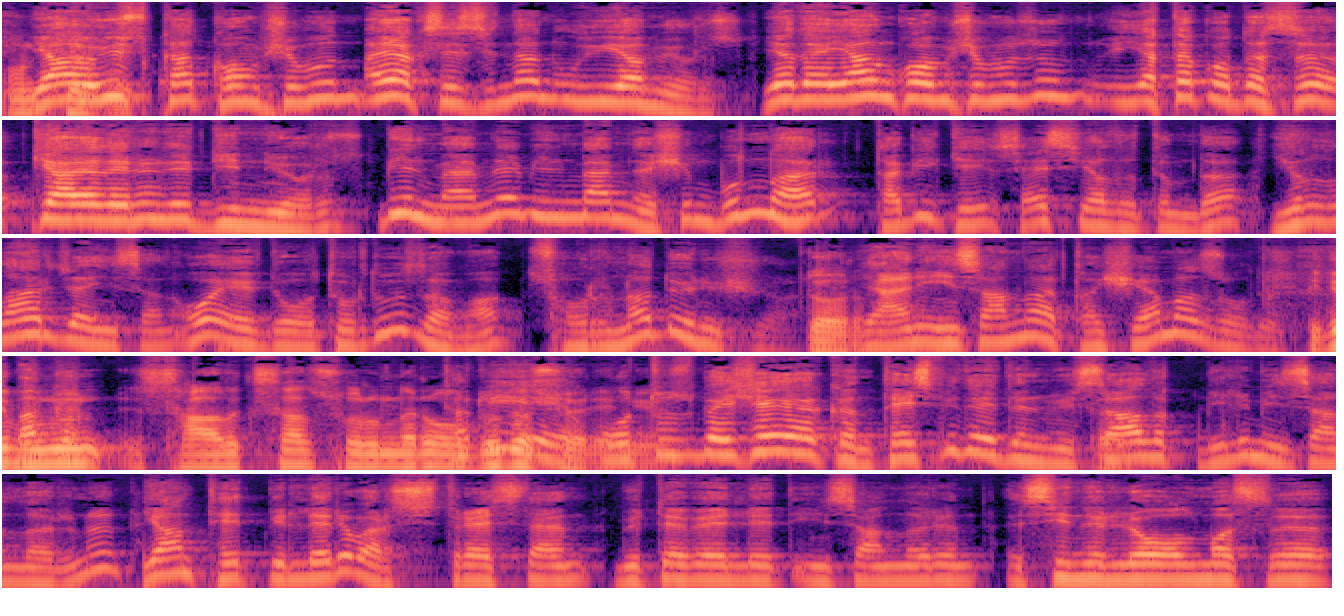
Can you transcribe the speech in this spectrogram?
Onu ya çözdük. üst kat komşumun ayak sesinden uyuyamıyoruz. Ya da yan komşumuzun yatak odası hikayelerini dinliyoruz. Bilmem ne bilmem ne. Şimdi bunlar tabii ki ses yalıtımda yıllarca insan o evde oturduğu zaman soruna dönüşüyor. Doğru. Yani insanlar taşıyamaz oluyor. Bir de Bakın, bunun sağlıksal sorunları olduğu da söyleniyor. 35'e yakın tespit edilmiş Tabii. sağlık bilim insanlarının yan tedbirleri var. Stresten mütevellit insanların sinirli olması.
